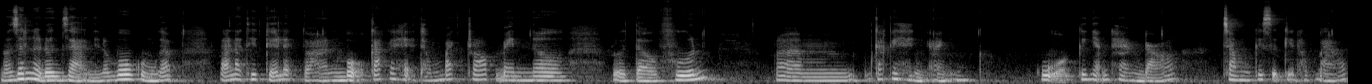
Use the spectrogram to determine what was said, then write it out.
Nó rất là đơn giản nhưng nó vô cùng gấp. Đó là thiết kế lại toàn bộ các cái hệ thống backdrop banner rồi tờ phướn um, các cái hình ảnh của cái nhãn hàng đó trong cái sự kiện họp báo.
